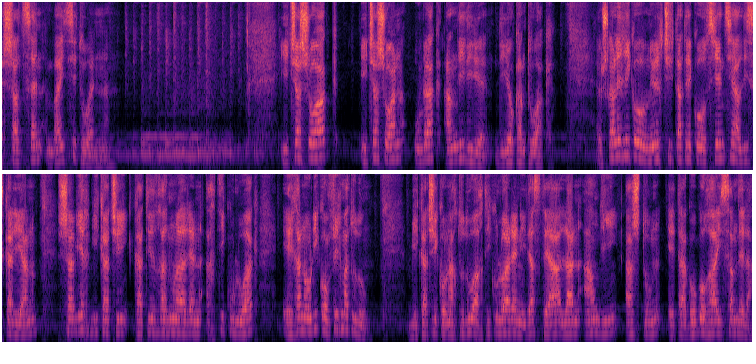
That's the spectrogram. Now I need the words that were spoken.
saltzen baitzituen. Itxasoak, itxasoan urak handi dire dio kantuak. Euskal Herriko Unibertsitateko Zientzia Aldizkarian, Xavier Bikatsi katedradunaren artikuluak egan hori konfirmatu du. Bikatsi konartu du artikuluaren idaztea lan handi, astun eta gogorra izan dela.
